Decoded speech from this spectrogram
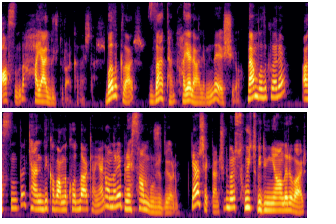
aslında hayal gücüdür arkadaşlar. Balıklar zaten hayal aleminde yaşıyor. Ben balıklara aslında kendi kafamda kodlarken yani onlara hep ressam burcu diyorum. Gerçekten çünkü böyle soyut bir dünyaları var.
